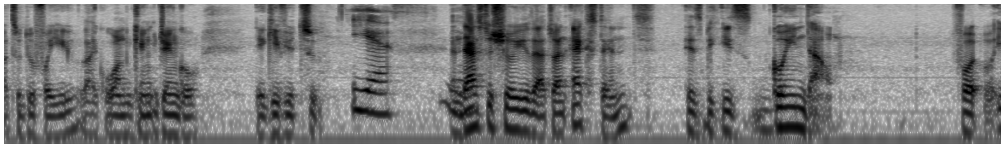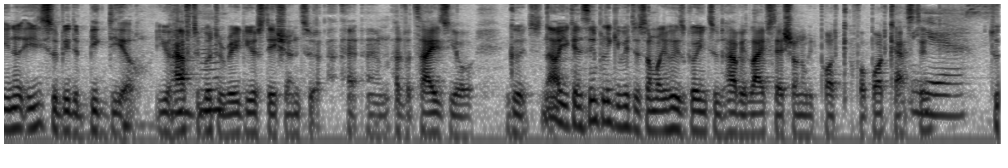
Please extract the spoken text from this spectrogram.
uh, to do for you like one jingle, they give you two. Yes. and that's to show you that to an extent is be- is going down for you know it used to be the big deal. You have to go to radio station to uh, um, advertise your goods. Now you can simply give it to somebody who is going to have a live session with pod- for podcasting Yes. to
